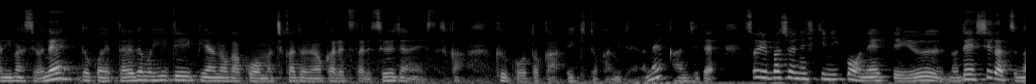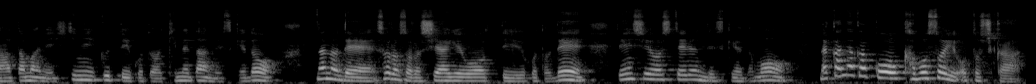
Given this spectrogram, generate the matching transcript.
ありますよね。どこへ誰でも弾いていいピアノがこう街角に置かれてたりするじゃないですか。空港とか駅とかみたいなね感じで。そういう場所に弾きに行こうねっていうので4月の頭に弾きに行くっていうことは決めたんですけどなのでそろそろ仕上げをっていうことで練習をしてるんですけれどもなかなかこうか細い音しか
